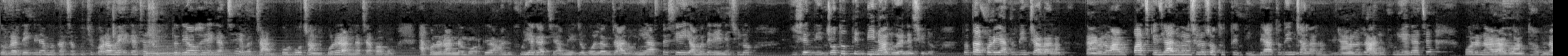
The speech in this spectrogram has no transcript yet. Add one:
তোমরা দেখলে আমার কাচাকুচি করা হয়ে গেছে, শুকুতে দেওয়া হয়ে গেছে। এবার চান করব, চান করে রান্না চাপাবো। এখনও রান্না বরতে আলু ফুরিয়ে গেছে। আমি যে বললাম যে আলু নিয়ে আসতে, সেই আমাদের এনেছিল কিসের দিন, চতুর্থীর দিন আলু এনেছিল। তো তারপরে এতদিন চালালাম। আমি বললাম, আলু পাঁচ কেজি আলু এনেছিল চতুর্থের দিন, দিয়ে এতদিন চালালাম। আমি বললাম, যে আলু ফুরিয়ে গেছে। বলে না, আর আলু আনতে হবে না,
